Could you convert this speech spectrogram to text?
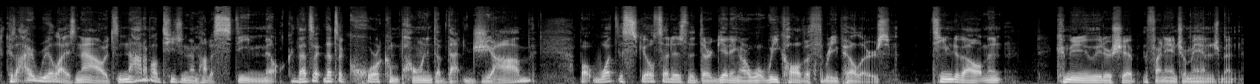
Because I realize now it's not about teaching them how to steam milk. That's a, that's a core component of that job. But what the skill set is that they're getting are what we call the three pillars: team development, community leadership, and financial management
